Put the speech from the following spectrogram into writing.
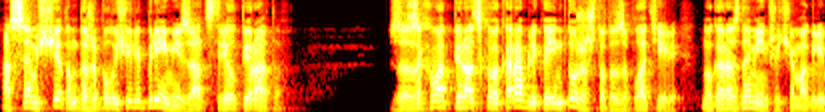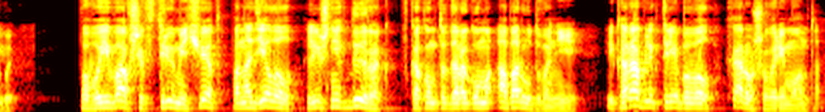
А Сэм с Щетом даже получили премии за отстрел пиратов. За захват пиратского кораблика им тоже что-то заплатили, но гораздо меньше, чем могли бы. Повоевавший в трюме Чет понаделал лишних дырок в каком-то дорогом оборудовании, и кораблик требовал хорошего ремонта.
